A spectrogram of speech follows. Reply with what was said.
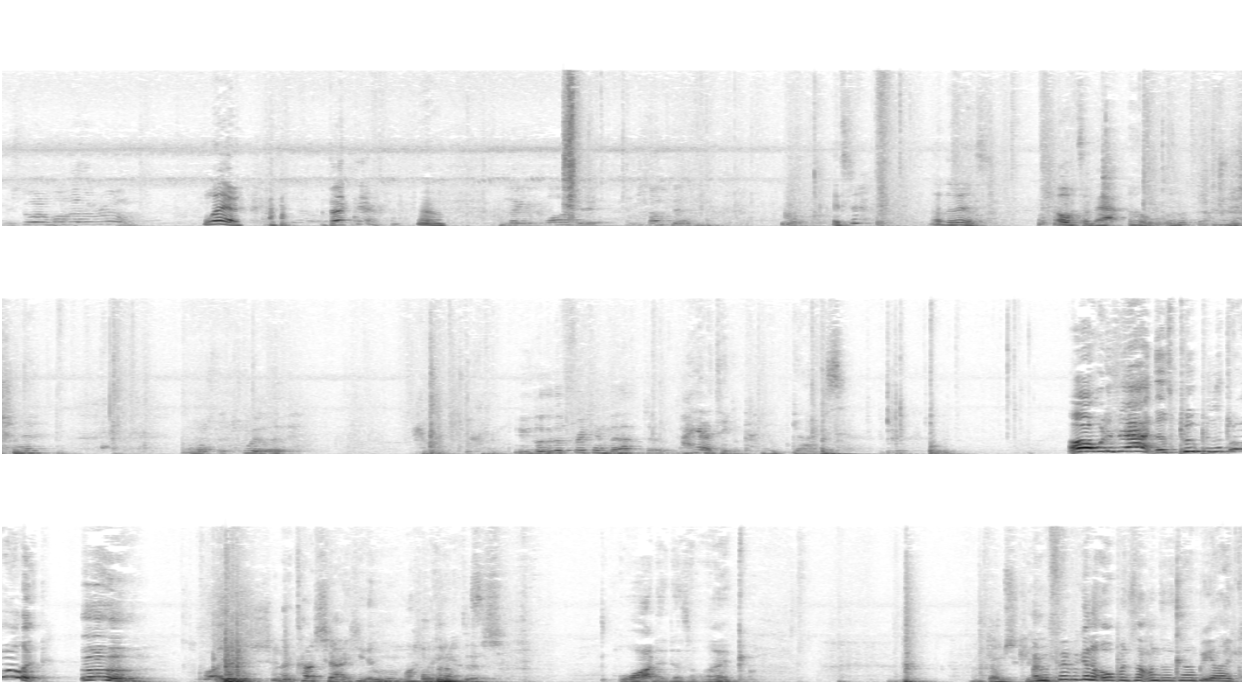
There's still a whole other room. Where? Back there. Oh. There's like a closet or something. Is there? Oh, there is. Oh, it's a bat. Oh, look, that condition there? Almost a toilet. Dude, look at the freaking bathtub. I gotta take a poop, guys. Oh, what is that? There's poop in the toilet. Ugh. Well, you shouldn't have touched that. He didn't wash Open up hands. this. Water doesn't like. I'm scared. I'm afraid we're gonna open something that's gonna be like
